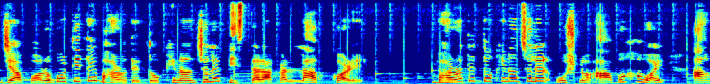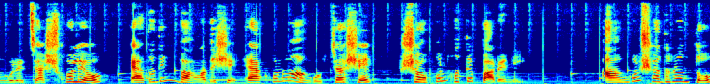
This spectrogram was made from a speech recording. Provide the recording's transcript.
যা পরবর্তীতে ভারতের দক্ষিণাঞ্চলে বিস্তার আকার লাভ করে। ভারতের দক্ষিণাঞ্চলের উষ্ণ আবহাওয়ায় আঙ্গুরের চাষ হলেও এতদিন বাংলাদেশে এখনও আঙ্গুর চাষে সফল হতে পারেনি। আঙ্গুর সাধারণত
